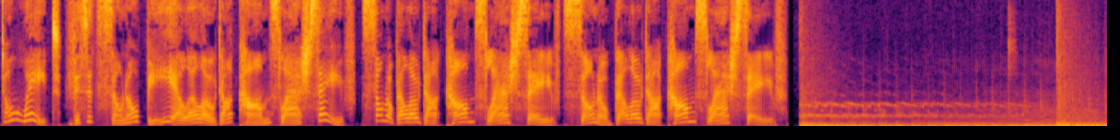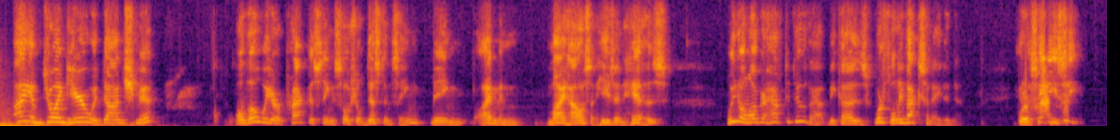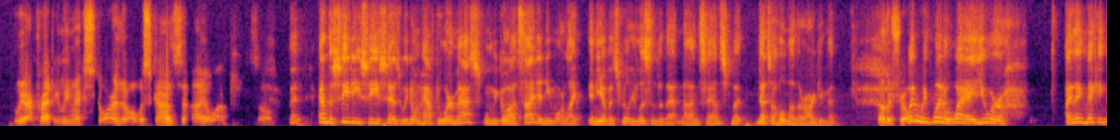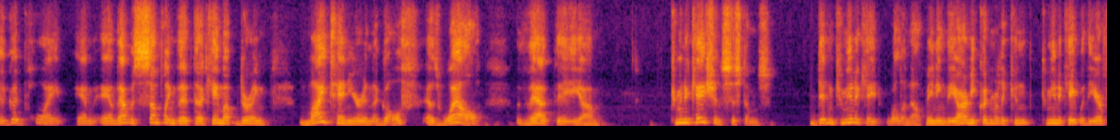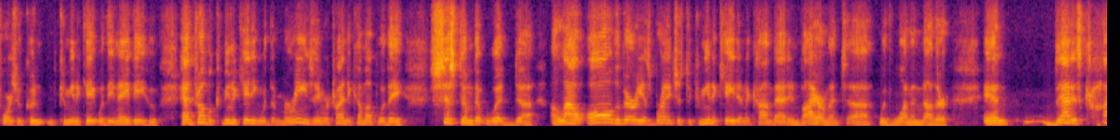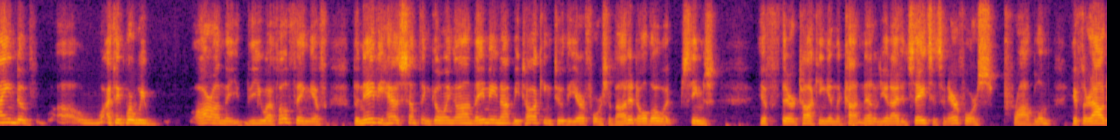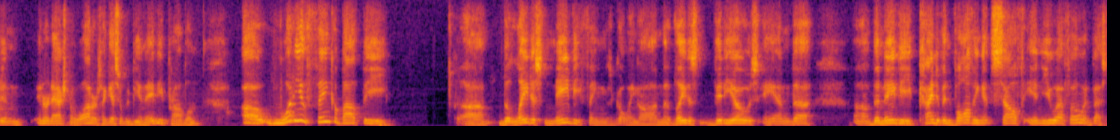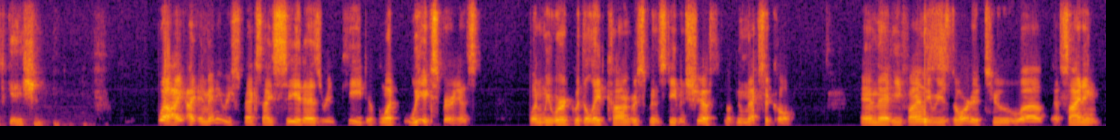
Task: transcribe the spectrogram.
don't wait. Visit sonobello.com slash save. sonobello.com slash save. sonobello.com slash save. I am joined here with Don Schmitt. Although we are practicing social distancing, being I'm in my house and he's in his, we no longer have to do that because we're fully vaccinated. And we're the CDC, we are practically next door though, Wisconsin, Iowa. So. But and the CDC says we don't have to wear masks when we go outside anymore. Like any of us really listen to that nonsense, but that's a whole other argument. Another show. When we went away, you were, I think, making a good point, and and that was something that uh, came up during my tenure in the Gulf as well. That the um, communication systems didn't communicate well enough, meaning the Army couldn't really con- communicate with the Air Force, who couldn't communicate with the Navy, who had trouble communicating with the Marines, and they were trying to come up with a system that would uh, allow all the various branches to communicate in a combat environment uh, with one another. And that is kind of, uh, I think, where we are on the, the UFO thing. If the Navy has something going on, they may not be talking to the Air Force about it, although it seems if they're talking in the continental United States, it's an Air Force problem. If they're out in international waters, I guess it would be a Navy problem. Uh, what do you think about the uh, the latest Navy things going on, the latest videos, and uh, uh the Navy kind of involving itself in UFO investigation? Well, I, I, in many respects, I see it as a repeat of what we experienced when we worked with the late Congressman Steven Schiff of New Mexico, and that he finally resorted to uh, assigning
